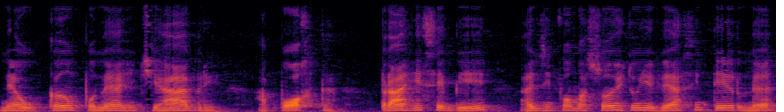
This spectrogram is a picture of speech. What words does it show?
né, o campo, né, a gente abre a porta para receber as informações do universo inteiro, né,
